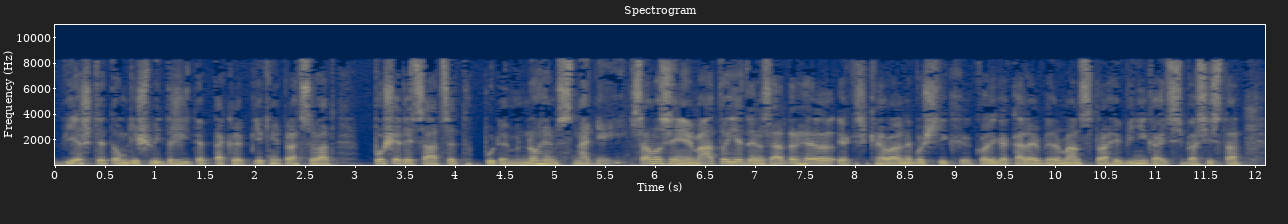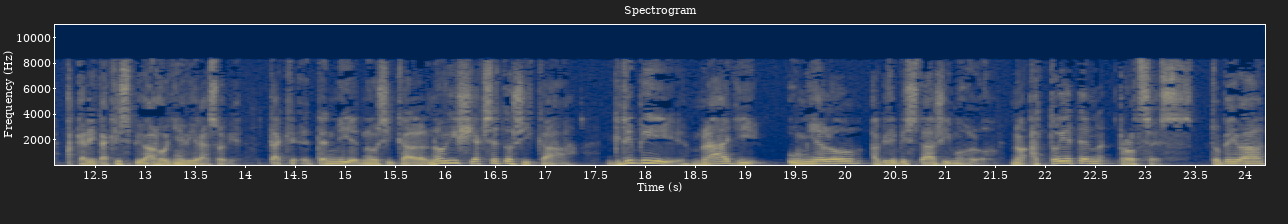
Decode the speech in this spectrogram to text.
věřte tomu, když vydržíte takhle pěkně pracovat, po 60 se to bude mnohem snadněji. Samozřejmě má to jeden zadrhel, jak říkával neboštík kolega Karel Berman z Prahy, vynikající basista, a který taky zpíval hodně výrazově. Tak ten mi jednou říkal, no víš, jak se to říká, kdyby mládí umělo a kdyby stáří mohlo. No a to je ten proces. To bývá,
